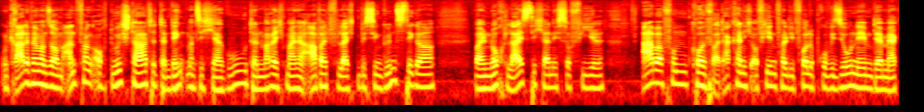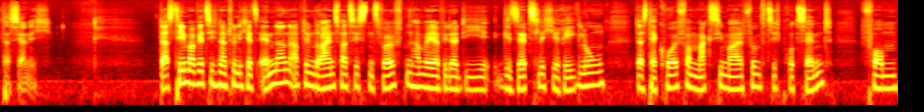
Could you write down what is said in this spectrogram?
Und gerade wenn man so am Anfang auch durchstartet, dann denkt man sich, ja gut, dann mache ich meine Arbeit vielleicht ein bisschen günstiger, weil noch leiste ich ja nicht so viel. Aber vom Käufer, da kann ich auf jeden Fall die volle Provision nehmen, der merkt das ja nicht. Das Thema wird sich natürlich jetzt ändern. Ab dem 23.12. haben wir ja wieder die gesetzliche Regelung, dass der Käufer maximal 50 Prozent vom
